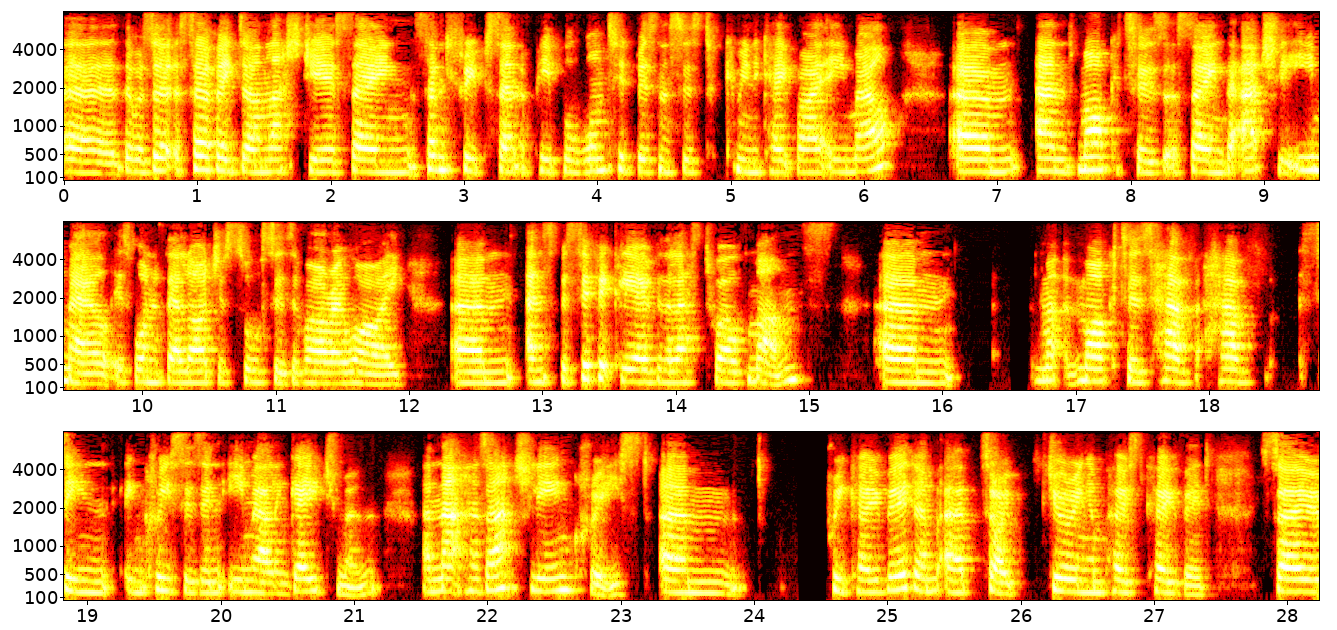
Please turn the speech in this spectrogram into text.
uh, there was a, a, survey done last year saying 73% of people wanted businesses to communicate via email. Um, and marketers are saying that actually email is one of their largest sources of ROI. Um, and specifically over the last 12 months, um, marketers have, have seen increases in email engagement, and that has actually increased um, pre-COVID, um, uh, sorry, during and post-COVID. So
